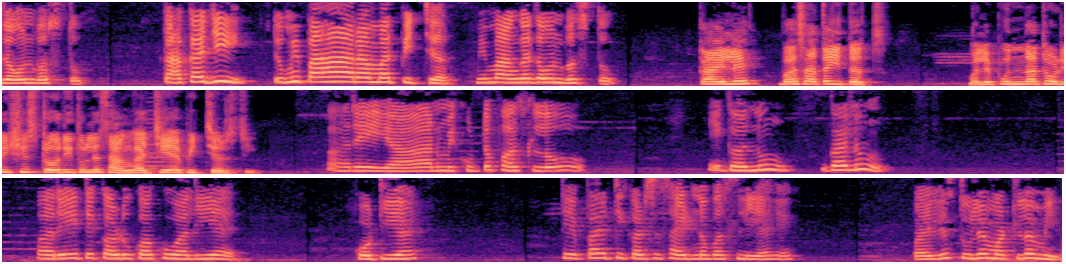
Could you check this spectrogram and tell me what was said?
जाऊन बसतो. काकाजी तुम्ही पहा आरामात पिक्चर मी मांग जाऊन बसतो. कायले बस आता इथंच. मला पुन्हा थोडीशी स्टोरी तुला सांगायची आहे पिक्चरची अरे यार मी कुठं फसलो? ए गनू गनू अरे ते कडू काकू आली आहे. कोठी आहे? ते पाय तिकडच्या साईडनं बसली आहे. पहिलेच तुला म्हटलं मी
